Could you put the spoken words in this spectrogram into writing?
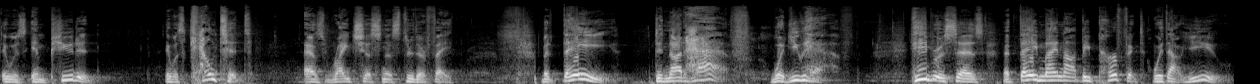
It was imputed, it was counted as righteousness through their faith. But they did not have what you have. Hebrews says that they may not be perfect without you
